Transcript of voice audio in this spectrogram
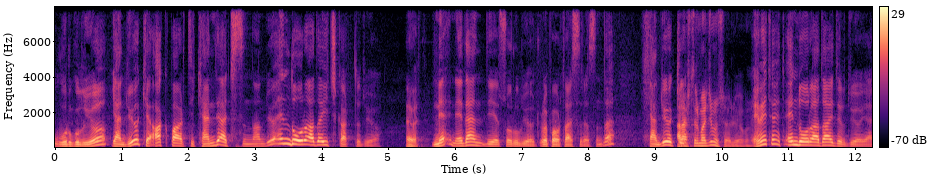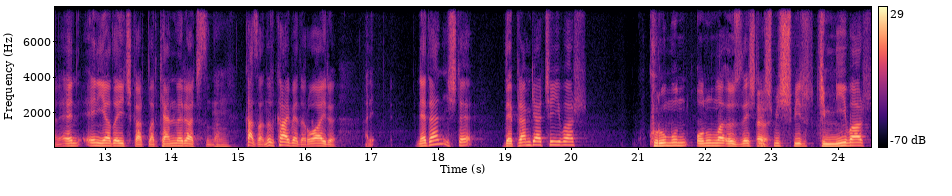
vurguluyor. Yani diyor ki AK Parti kendi açısından diyor en doğru adayı çıkarttı diyor. Evet. Ne, neden diye soruluyor röportaj sırasında. Yani diyor ki Araştırmacı mı söylüyor bunu? Evet evet en doğru adaydır diyor yani. En en iyi adayı çıkarttılar kendileri açısından. Kazanır kaybeder o ayrı. Hani neden? İşte deprem gerçeği var. Kurumun onunla özdeşleşmiş bir kimliği var.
